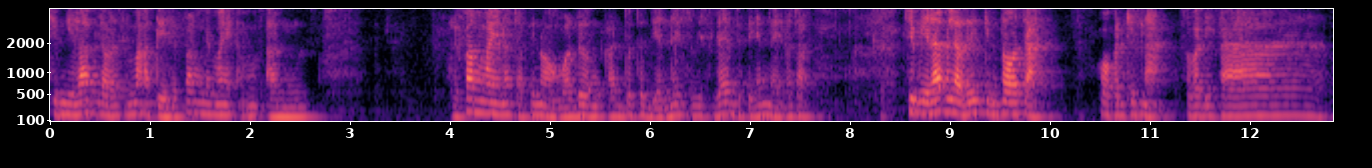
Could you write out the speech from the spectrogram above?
คลิปนี้ลาไปแล้วแล้วสิมาอัปเดตให้ฟังใหม่ๆอันอันให้ฟังใหม่นะจ้ะพี่น้องว่าเรื่องการจดทะเบียนในสวิตเซอร์แลนด์จะเป็นยังไงนะจ้ะคลิปนี้ลาไปแล้วได้กินต่อจ้ะพอกันคลิปหน้าสวัสดีค่ะ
